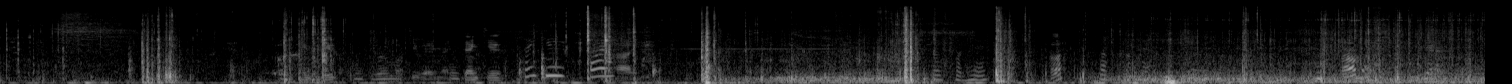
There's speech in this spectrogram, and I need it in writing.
Thank you. Thank you very much. Thank you very much. Thank you. Thank you. Bye. Bye. Nice one here. Huh? Nice one here. Vamos.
